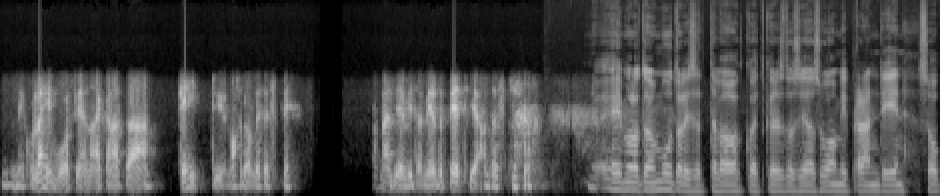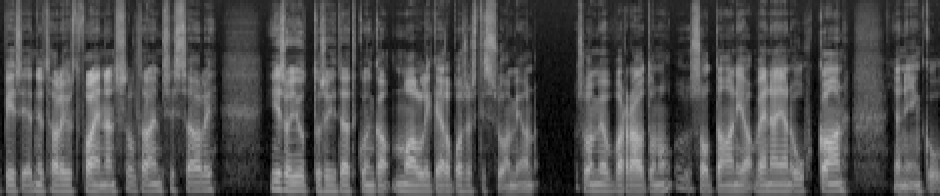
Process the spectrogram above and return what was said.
niin kuin lähivuosien aikana tämä kehittyy mahdollisesti. Mä en tiedä, mitä mieltä Petja on tästä. No, ei mulla tuo muuta lisättävää ole, että kyllä se tosiaan Suomi-brändiin sopisi. Että nyt oli just Financial Timesissa oli iso juttu siitä, että kuinka mallikelpoisesti Suomi on Suomi on varautunut sotaan ja Venäjän uhkaan. Ja niin kuin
